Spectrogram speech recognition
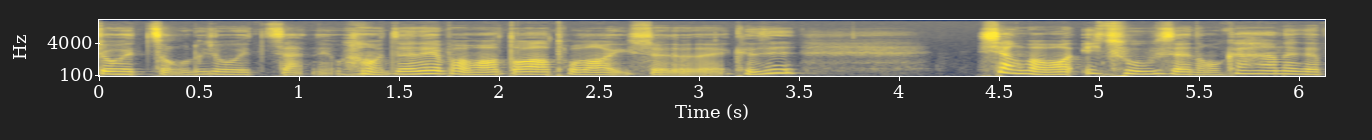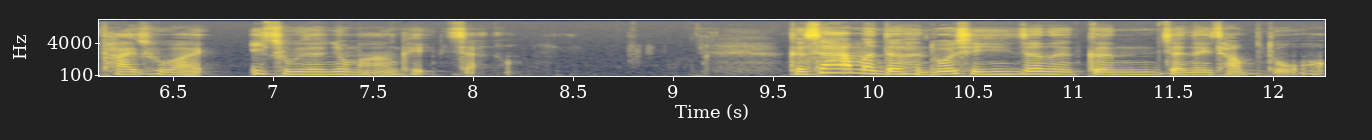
就会走路就会站诶，我觉得那宝宝都要拖到一岁，对不对？可是象宝宝一出生，我看他那个拍出来，一出生就马上可以站哦。可是他们的很多习性真的跟人类差不多哈。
